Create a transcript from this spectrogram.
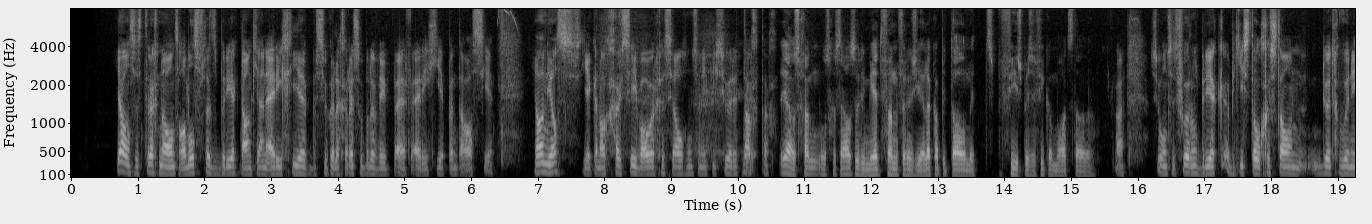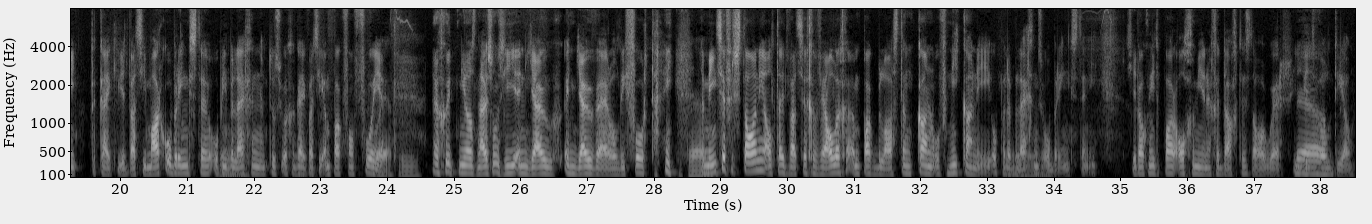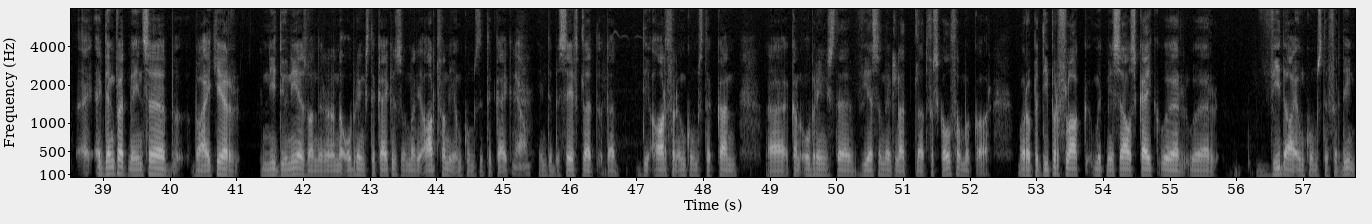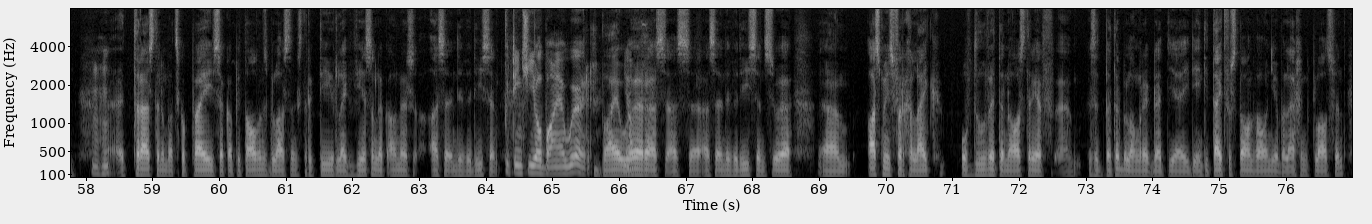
Ja, ons is terug na ons handelsflitsbreek. Dankie aan RIG. Besoek hulle gerus op hulle webwerf rig.ac. Ja, Niels, jy kan ook gou sê waaroor gesels ons in episode 80. Ja, ons gaan ons gesels oor die meet van finansiële kapitaal met vier spesifieke maatstawwe. Right. So ons het voor ons breek 'n bietjie stil gestaan, doodgewoon net te kyk, weet wat is die markopbrengste op die mm. belegging en toe ons ook gekyk wat is die impak van fooie. Mm. Nou goed Niels, nou is ons hier in jou in jou wêreld, die fortuin. Ja. Mense verstaan nie altyd wat se geweldige impak belasting kan of nie kan hê op hulle beleggingsopbrengste nie. As jy dalk net 'n paar algemene gedagtes daaroor, jy ja, weet wil deel. Ek, ek dink wat mense baie keer nie doen nie is wanneer hulle na opbrengste kyk is om na die aard van die inkomste te kyk ja. en te besef dat dat die aard van inkomste kan uh kan opbrengste wesentlik laat laat verskil van mekaar. Maar op 'n dieper vlak moet mens selfs kyk oor oor wie daai inkomste verdien. 'n mm -hmm. Trust en 'n maatskappy se kapitaalwinsbelastingstruktuur lyk wesentlik anders as 'n individu se. Potensieel baie hoër. Baie ja. hoër ja. as as as 'n individu se. So ehm um, as mens vergelyk of doelwitte nastreef, um, is dit bitter belangrik dat jy die entiteit verstaan waarin jou belegging plaasvind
